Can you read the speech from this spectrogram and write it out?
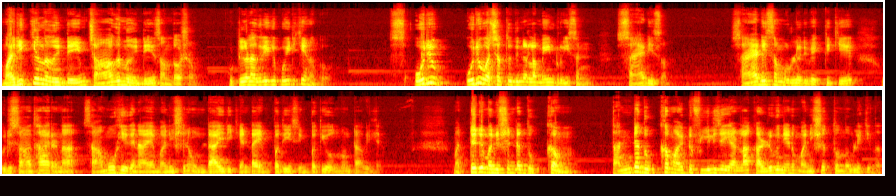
മരിക്കുന്നതിന്റെയും ചാകുന്നതിന്റെയും സന്തോഷം കുട്ടികൾ അതിലേക്ക് പോയിരിക്കുകയാണ് ഇപ്പോൾ ഒരു ഒരു വശത്ത് ഇതിനുള്ള മെയിൻ റീസൺ സാഡിസം സാഡിസം ഉള്ളൊരു വ്യക്തിക്ക് ഒരു സാധാരണ സാമൂഹികനായ മനുഷ്യന് ഉണ്ടായിരിക്കേണ്ട എമ്പതിയും സിമ്പതിയും ഒന്നും ഉണ്ടാവില്ല. മറ്റൊരു മനുഷ്യന്റെ ദുഃഖം തന്റെ ദുഃഖമായിട്ട് ഫീൽ ചെയ്യാനുള്ള കഴിവിനെയാണ് മനുഷ്യത്വം എന്ന് വിളിക്കുന്നത്.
